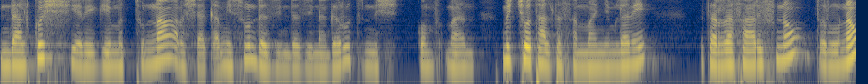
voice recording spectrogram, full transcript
እንዳልኩሽ የሬጌ ምቱና አበሻ ቀሚሱ እንደዚህ እንደዚህ ነገሩ ትንሽ ምቾት አልተሰማኝም ለእኔ። በተረፈ አሪፍ ነው፣ ጥሩ ነው።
